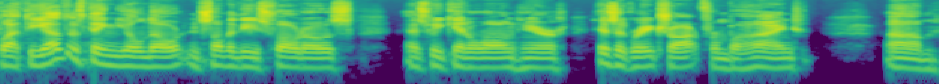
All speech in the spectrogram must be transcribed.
But the other thing you'll note in some of these photos as we get along here, here's a great shot from behind. Um,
